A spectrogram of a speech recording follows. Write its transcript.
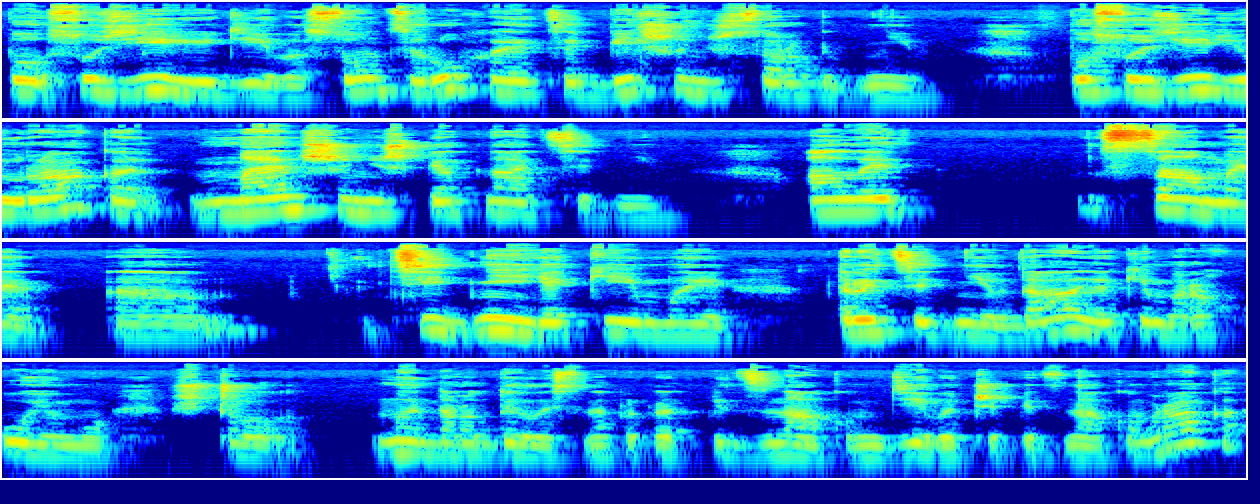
по сузір'ю Діва сонце рухається більше, ніж 40 днів. По сузір'ю рака менше, ніж 15 днів. Але саме е, ці дні, які ми 30 днів, да, які ми рахуємо, що ми народилися, наприклад, під знаком Діви чи під знаком рака,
